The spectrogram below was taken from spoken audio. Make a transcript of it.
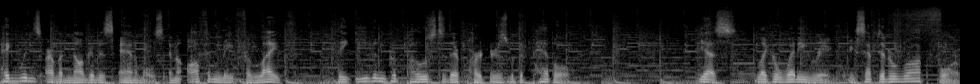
Penguins are monogamous animals and often mate for life. They even propose to their partners with a pebble. Yes, like a wedding ring, except in a rock form.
